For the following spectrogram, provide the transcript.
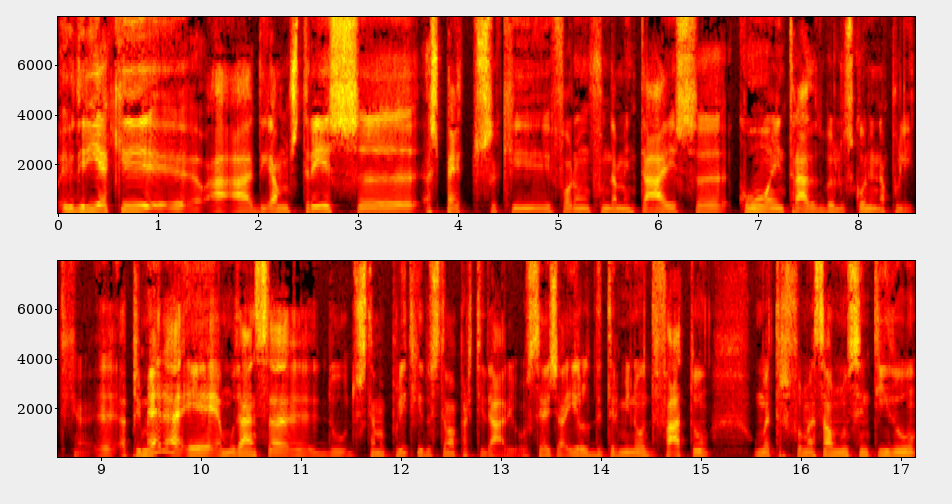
Eu diria que eh, há, há digamos, três uh, aspectos que foram fundamentais uh, com a entrada do Berlusconi na política. A primeira é a mudança do, do, sistema político e do sistema partidário, ou seja, ele determinou de fato uma transformação no sentido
